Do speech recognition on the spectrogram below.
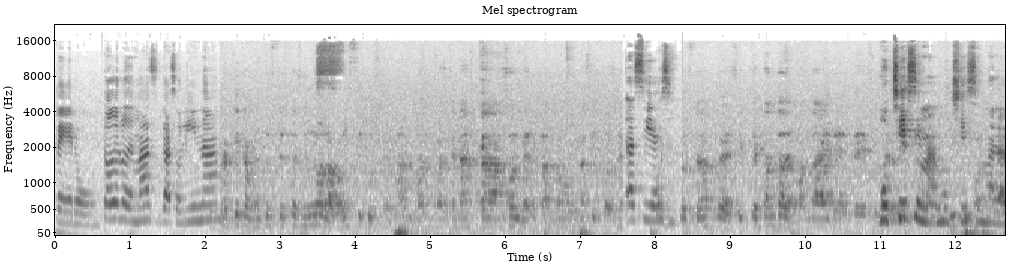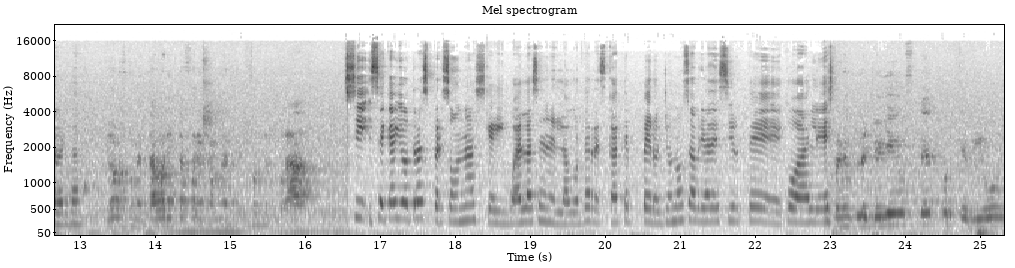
Pero todo lo demás, gasolina. prácticamente usted está haciendo la labor institucional, más, que nada está solventando una situación. Así es. usted nos puede decir qué tanta demanda hay de... de muchísima, muchísima, la verdad lo nos comentaba ahorita fuera de cámara por temporada. Sí, sé que hay otras personas que igual hacen el labor de rescate, pero yo no sabría decirte cuál es. Por ejemplo, yo llegué a usted porque vi un,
